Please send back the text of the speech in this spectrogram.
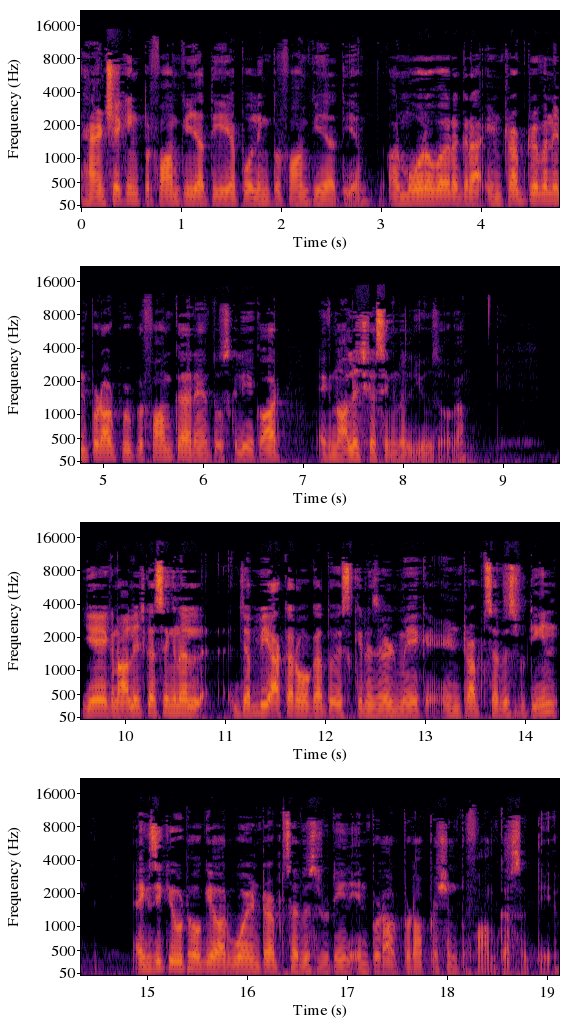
ہینڈ شیکنگ پرفارم کی جاتی ہے یا پولنگ پرفارم کی جاتی ہے۔ اور مور اوور اگر interrupt driven input output perform کر رہے ہیں، تو اس کے لیے ایک اور ایکنالج کا سگنل یوز ہوگا۔ یہ ایکنالج کا سگنل جب بھی آ کر ہوگا تو اس کے ریزلٹ میں ایک انٹرپٹ سروس روٹین ایگزیکیوٹ ہوگی اور وہ interrupt service routine input output operation perform کر سکتی ہے۔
